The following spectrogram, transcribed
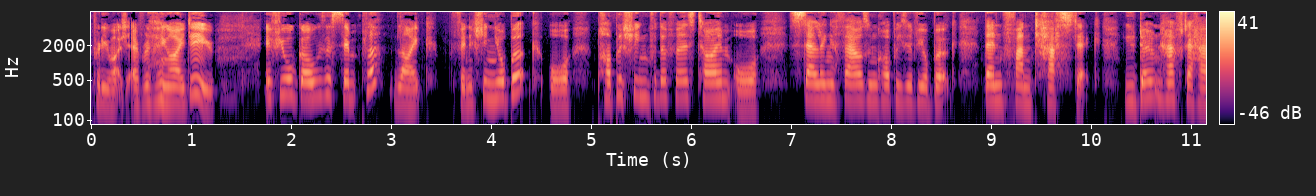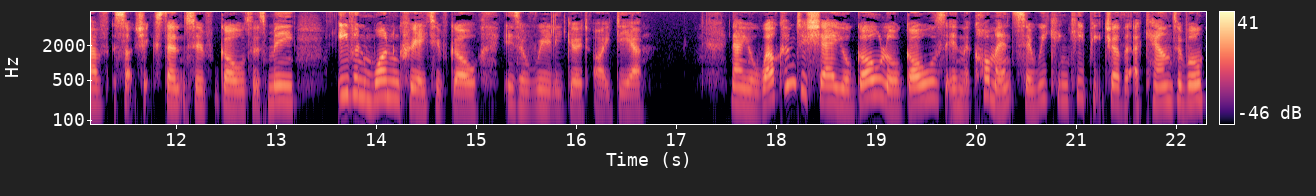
pretty much everything I do. If your goals are simpler, like finishing your book or publishing for the first time or selling a thousand copies of your book, then fantastic. You don't have to have such extensive goals as me. Even one creative goal is a really good idea. Now, you're welcome to share your goal or goals in the comments so we can keep each other accountable.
